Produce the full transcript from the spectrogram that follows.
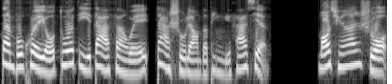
但不会有多地大范围、大数量的病例发现。毛群安说：“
